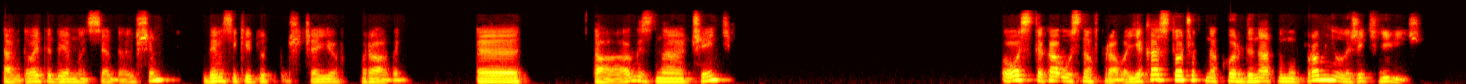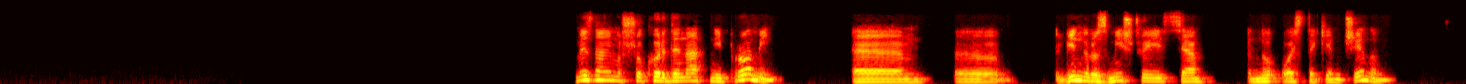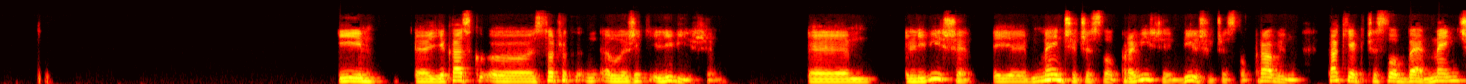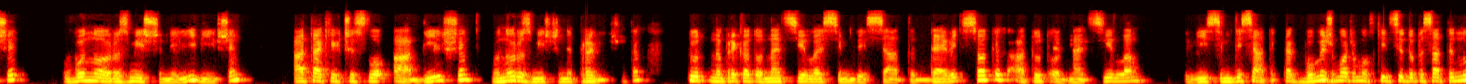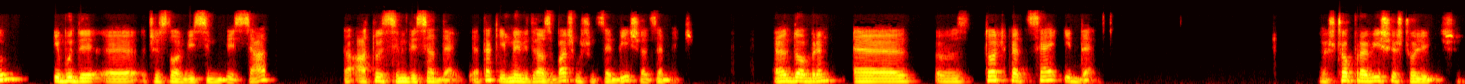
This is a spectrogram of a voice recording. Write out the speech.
Так, давайте дивимося далі. Дивимося, які тут ще є вправи. Е, так, значить. Ось така усна вправа. Яка з точок на координатному промені лежить лівіше? Ми знаємо, що координатний промінь він розміщується ну, ось таким чином. І е, яка е, точок лежить лівіше? Е, лівіше е, менше число, правіше, більше число. Правильно, так як число b менше, воно розміщене лівіше, а так як число А більше, воно розміщене правіше. Так? Тут, наприклад, 1,79, а тут 1,8. Так, бо ми ж можемо в кінці дописати 0, і буде е, число 80, а тут 79. А так, і ми відразу бачимо, що це більше, а це менше. Е, добре. Е, е, точка С і Д. Що правіше, що лівіше?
